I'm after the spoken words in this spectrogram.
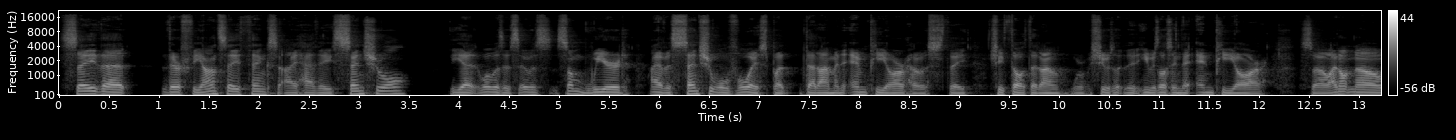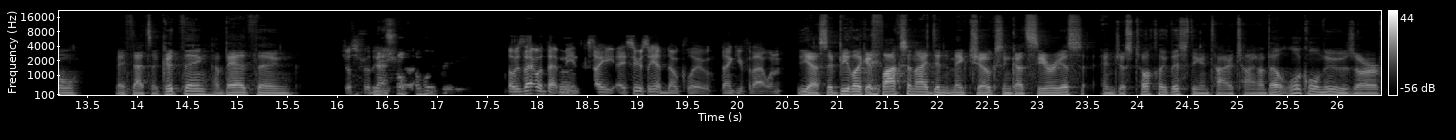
say that their fiance thinks I have a sensual yet what was it? It was some weird. I have a sensual voice, but that I'm an NPR host. They she thought that I'm she was that he was listening to NPR. So I don't know if that's a good thing, a bad thing. Just for the National uh, Public Radio. Oh, is that what that uh, means? I, I seriously had no clue. Thank you for that one. Yes, it'd be like if Fox and I didn't make jokes and got serious and just talk like this the entire time about local news or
